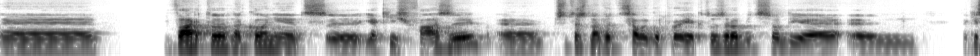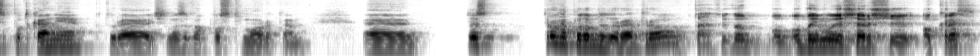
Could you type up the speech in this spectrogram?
e, warto na koniec e, jakiejś fazy, e, czy też nawet całego projektu zrobić sobie takie spotkanie, które się nazywa postmortem. E, to jest trochę podobne do retro. Tak, tylko obejmuje szerszy okres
